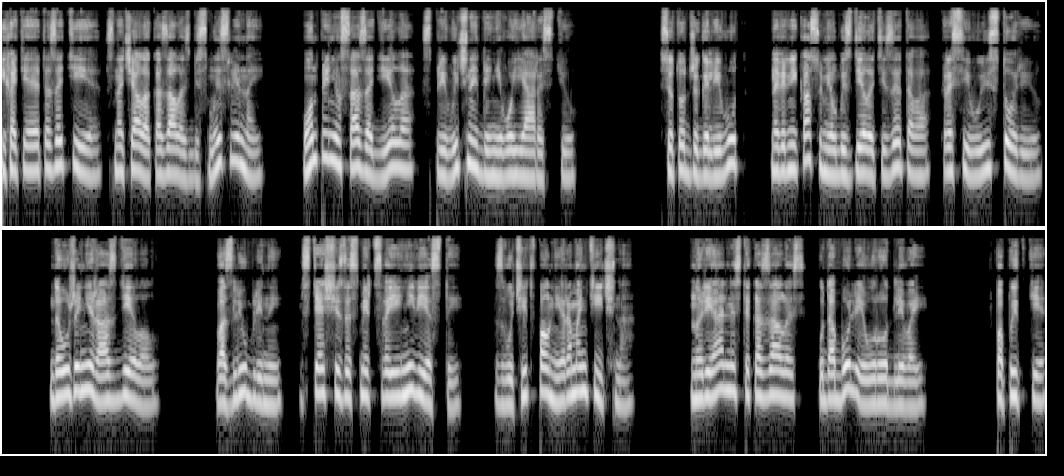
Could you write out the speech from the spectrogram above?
и хотя эта затея сначала казалась бессмысленной, он принялся за дело с привычной для него яростью. Все тот же Голливуд наверняка сумел бы сделать из этого красивую историю. Да уже не раз делал. Возлюбленный, мстящий за смерть своей невесты, звучит вполне романтично. Но реальность оказалась куда более уродливой. В попытке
